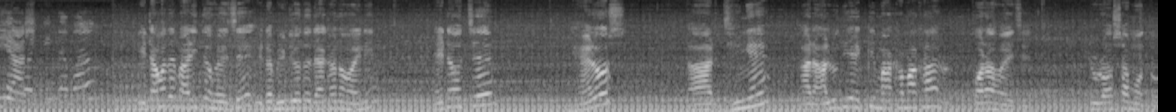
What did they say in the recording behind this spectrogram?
নিয়ে আসব এটা আমাদের বাড়িতে হয়েছে এটা ভিডিওতে দেখানো হয়নি। এটা হচ্ছে ঢেঁড়স আর ঝিঙে আর আলু দিয়ে একটি মাখা মাখা করা হয়েছে। একটু রসা মতো।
